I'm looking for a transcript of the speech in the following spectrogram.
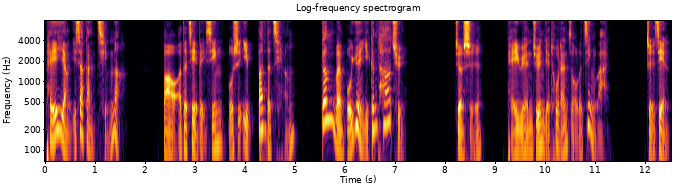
培养一下感情呢。宝儿的戒备心不是一般的强，根本不愿意跟他去。这时，裴元君也突然走了进来，只见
